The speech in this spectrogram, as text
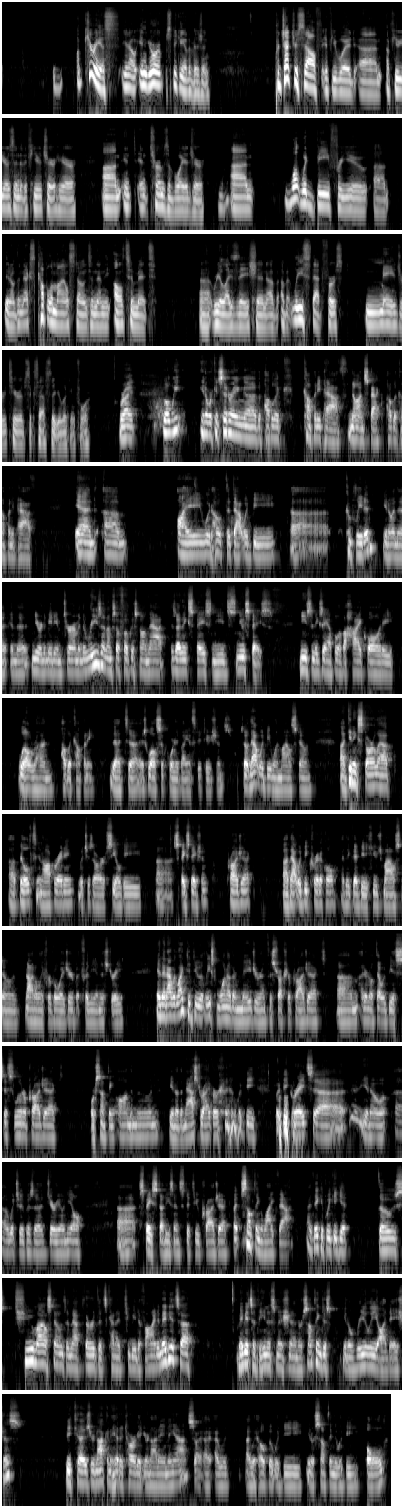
I'm curious. You know, in your speaking of the vision, project yourself, if you would, um, a few years into the future here, um, in in terms of Voyager. Mhm. Um, what would be for you, uh, you know, the next couple of milestones, and then the ultimate uh, realization of of at least that first major tier of success that you're looking for? Right. Well, we, you know, we're considering uh, the public company path, non-SPAC public company path, and um, I would hope that that would be uh, completed, you know, in the in the near to medium term. And the reason I'm so focused on that is I think space needs new space, needs an example of a high quality, well run public company that uh, is well supported by institutions. So that would be one milestone. Uh, getting Starlab uh, built and operating, which is our CLD uh, space station project. Uh, that would be critical. I think that'd be a huge milestone, not only for Voyager, but for the industry. And then I would like to do at least one other major infrastructure project. Um, I don't know if that would be a cislunar project or something on the moon. You know, the mass driver would be would be great. Uh, you know, uh, which it was a Jerry O'Neill uh, Space Studies Institute project, but something like that. I think if we could get those two milestones and that third that's kind of to be defined, and maybe it's a maybe it's a Venus mission or something just you know really audacious, because you're not going to hit a target you're not aiming at. So I, I would I would hope it would be you know something that would be bold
